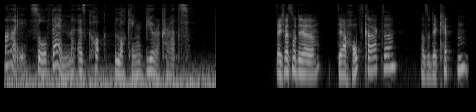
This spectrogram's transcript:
I saw them as cock-blocking bureaucrats. ich weiß nur, der, der Hauptcharakter, also der Captain,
